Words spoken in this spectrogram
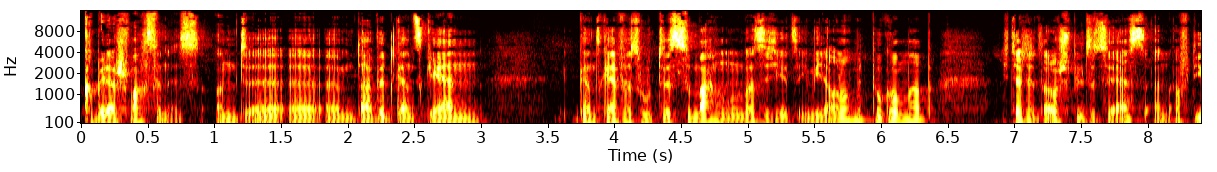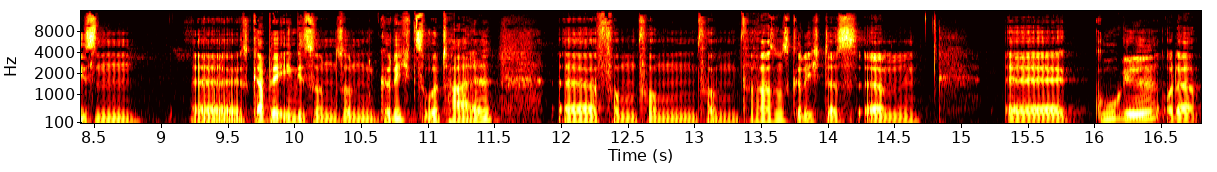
kompletter Schwachsinn ist. Und äh, äh, ähm, da wird ganz gern, ganz gern versucht, das zu machen. Und was ich jetzt irgendwie auch noch mitbekommen habe, ich dachte, darauf spielst du zuerst an, auf diesen, äh, es gab ja irgendwie so ein, so ein Gerichtsurteil äh, vom, vom, vom Verfassungsgericht, dass ähm, äh, Google oder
